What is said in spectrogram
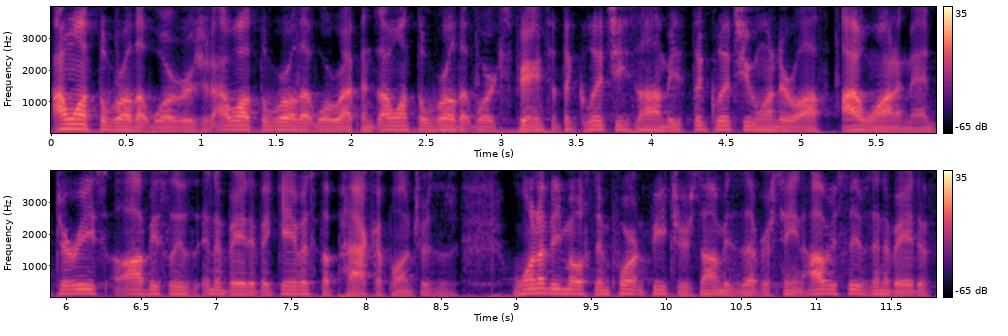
I want the World at War version. I want the World at War weapons. I want the World at War experience with the glitchy zombies, the glitchy Wunderwaffe. I want it, man. Der Riese obviously was innovative. It gave us the Pack-a-Punch, which is one of the most important features zombies has ever seen. Obviously, it was innovative,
